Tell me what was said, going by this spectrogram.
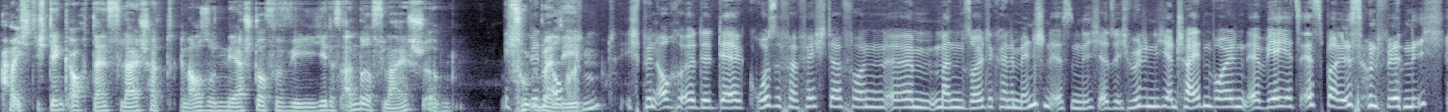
Aber ich, ich denke auch, dein Fleisch hat genauso Nährstoffe wie jedes andere Fleisch ähm, zum Überleben. Auch, ich bin auch äh, der, der, große Verfechter von, ähm, man sollte keine Menschen essen, nicht? Also ich würde nicht entscheiden wollen, äh, wer jetzt essbar ist und wer nicht.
